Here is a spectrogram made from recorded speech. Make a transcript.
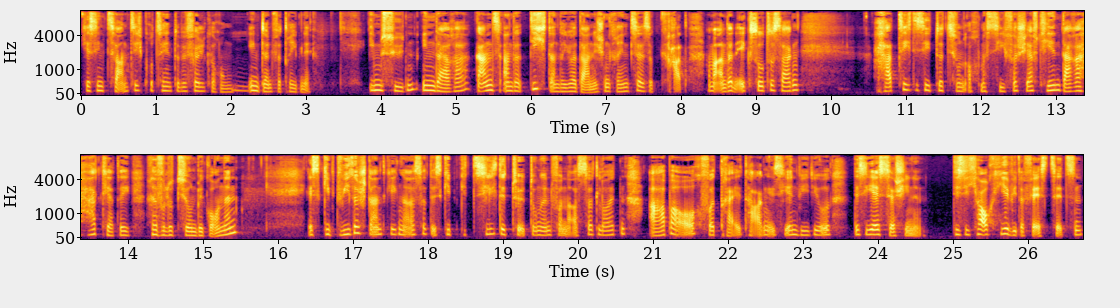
hier sind 20 Prozent der Bevölkerung mhm. intern Vertriebene. Im Süden, in Dara, ganz an der, dicht an der jordanischen Grenze, also gerade am anderen Eck sozusagen, hat sich die Situation auch massiv verschärft. Hier in Dara hat ja die Revolution begonnen. Es gibt Widerstand gegen Assad, es gibt gezielte Tötungen von Assad-Leuten, aber auch vor drei Tagen ist hier ein Video des IS erschienen, die sich auch hier wieder festsetzen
